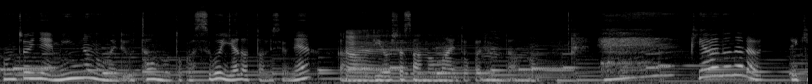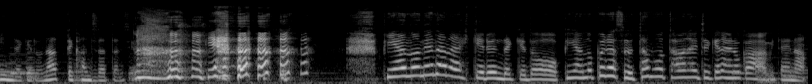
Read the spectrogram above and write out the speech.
本当にねみんなの前で歌うのとかすごい嫌だったんですよね。あの利用者さんの前とかで歌うの。えーピアノならできんだけどなって感じだったんですよ。ピアノねなら弾けるんだけどピアノプラス歌も歌わないといけないのかみたいな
